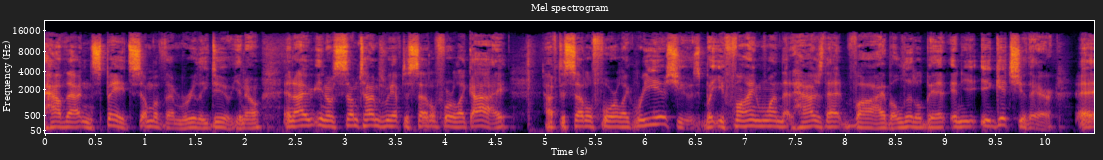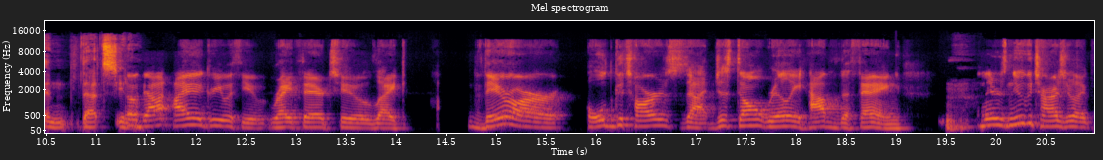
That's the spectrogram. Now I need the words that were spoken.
have that in spades. Some of them really do, you know. And I, you know, sometimes we have to settle for, like I have to settle for, like reissues. But you find one that has that vibe a little bit, and it gets you there. And that's, you know, so that I agree with you right there too. Like there are old guitars that just don't really have the thing. Mm-hmm. And there's new guitars. You're like,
